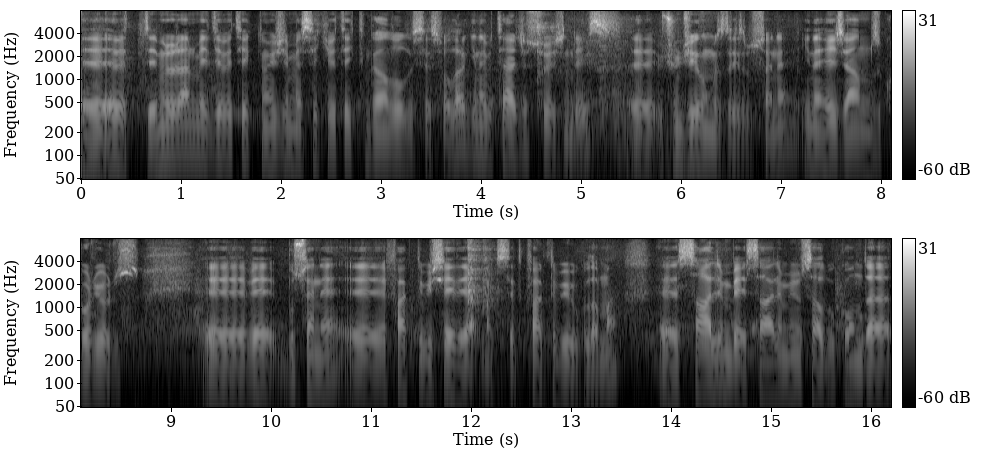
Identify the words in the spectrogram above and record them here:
Ee, evet, Demirören Medya ve Teknoloji Mesleki ve Teknik Anadolu Lisesi olarak yine bir tercih sürecindeyiz. Ee, Üçüncü yılımızdayız bu sene. Yine heyecanımızı koruyoruz. Ee, ve bu sene e, farklı bir şey de yapmak istedik, farklı bir uygulama. Ee, Salim Bey, Salim Ünsal bu konuda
